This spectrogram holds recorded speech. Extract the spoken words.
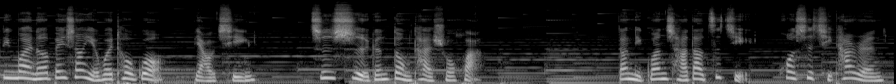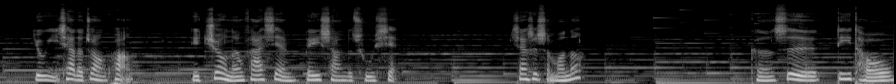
另外呢，悲伤也会透过表情、姿势跟动态说话。当你观察到自己或是其他人有以下的状况，你就能发现悲伤的出现。像是什么呢？可能是低头、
